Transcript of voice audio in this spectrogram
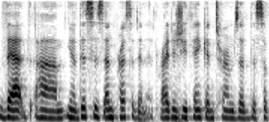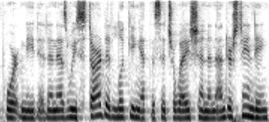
that, um, you know, this is unprecedented, right, as you think in terms of the support needed. And as we started looking at the situation and understanding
